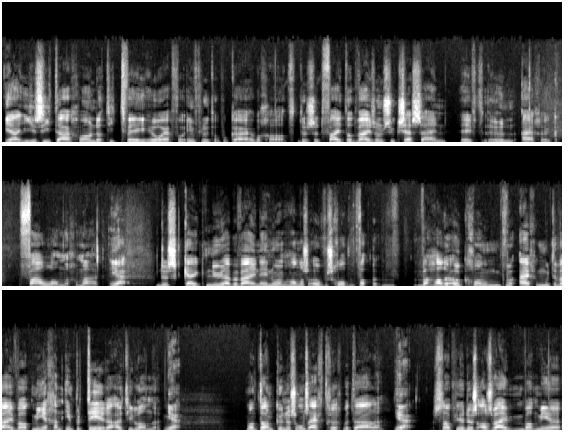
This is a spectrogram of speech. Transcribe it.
ja, je ziet daar gewoon dat die twee heel erg veel invloed op elkaar hebben gehad. Dus het feit dat wij zo'n succes zijn, heeft hun eigenlijk faallanden gemaakt. Ja, Dus kijk, nu hebben wij een enorm handelsoverschot. We hadden ook gewoon, eigenlijk moeten wij wat meer gaan importeren uit die landen. ja, Want dan kunnen ze ons echt terugbetalen. ja. Snap je? Dus als wij wat meer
